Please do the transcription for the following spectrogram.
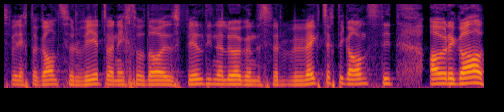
Jetzt bin ich da ganz verwirrt, wenn ich so da in das Bild hineinschaue und es bewegt sich die ganze Zeit. Aber egal.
